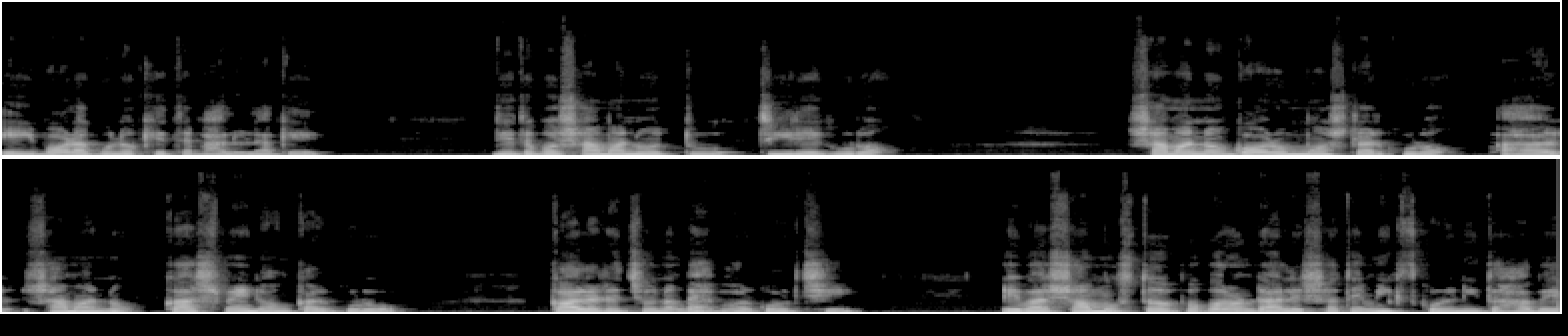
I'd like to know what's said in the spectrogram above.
এই বড়াগুলো খেতে ভালো লাগে। দিয়ে দেবো সামান্য একটু জিরে গুঁড়ো, সামান্য গরম মশলার গুঁড়ো আর সামান্য কাশ্মীরি লঙ্কার গুঁড়ো। কালারের জন্য ব্যবহার করছি। এবার সমস্ত উপকরণ ডালের সাথে মিক্স করে নিতে হবে।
